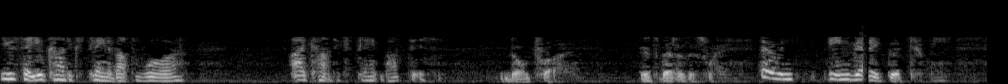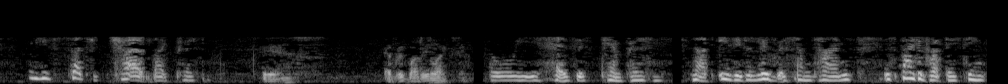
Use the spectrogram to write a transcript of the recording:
You say you can't explain about the war. I can't explain about this. Don't try. It's better this way. Oh, Owen's being very good to me. And he's such a childlike person. Yes. Everybody likes him. Oh, he has his tempers. and He's not easy to live with sometimes, in spite of what they think.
